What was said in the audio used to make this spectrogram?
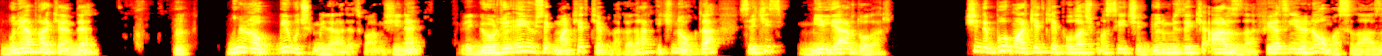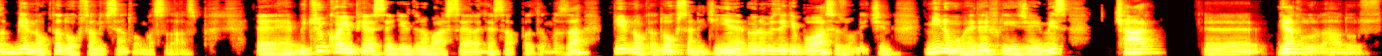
Bunu yaparken de 1.5 milyar adet varmış yine ve gördüğü en yüksek market cap'ine kadar 2.8 milyar dolar. Şimdi bu market cap'e ulaşması için günümüzdeki arzda fiyatın yine ne olması lazım? 1.93 cent olması lazım. E, bütün coin piyasaya girdiğini varsayarak hesapladığımızda 1.92 yine önümüzdeki boğa sezonu için minimum hedefleyeceğimiz kar e, fiyat olur daha doğrusu.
